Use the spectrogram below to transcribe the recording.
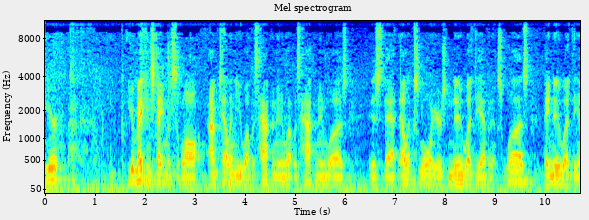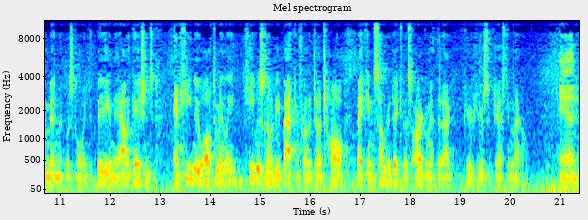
you're, you're making statements of law. I'm telling you what was happening, and what was happening was, is that Alec's lawyers knew what the evidence was, they knew what the amendment was going to be and the allegations, and he knew ultimately he was going to be back in front of Judge Hall making some ridiculous argument that I, appears you're suggesting now. And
